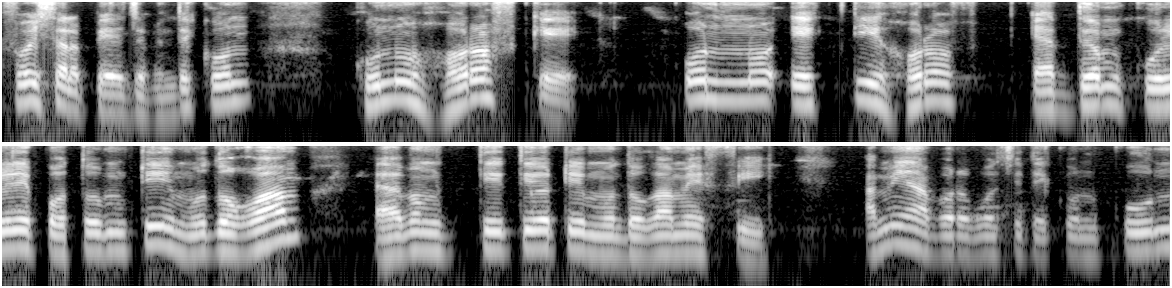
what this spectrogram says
ফয়সালা পেয়ে যাবেন। দেখুন, কোন হরফকে অন্য একটি হরফ একদম করিলে প্রথমটি মুদগাম এবং তৃতীয়টি মুদগামে ফি। আমি আবারও বলছি, দেখুন, কোন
